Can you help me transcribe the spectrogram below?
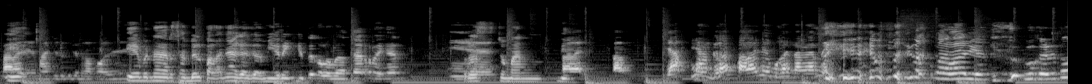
Palanya yang maju deketin rokoknya. Iya benar. Sambil palanya agak-agak miring gitu kalau bakar ya kan? Iya. terus cuman di Pala- pal- yang yang gerak palanya bukan tangannya. Iya, palanya. Bukan itu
